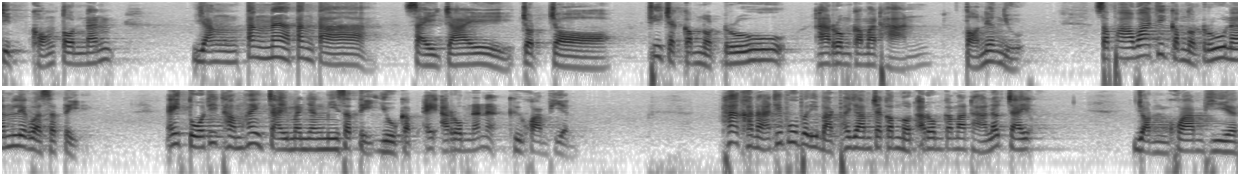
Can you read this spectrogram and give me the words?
จิตของตนนั้น ยังตั้งหน้าตั้งตา ใส่ใจ จดจ่อที่จะกำหนดรู้อารมณ์กรรมฐานต่อเนื่องอยู่ สภาวะที่กำหนดรู้นั้นเรียกว่าสติ ไอ้ตัวที่ทำให้ใจมันยังมีสติอยู่กับไอ้อารมณ์นั้นน่ะคือความเพียรถ้าขณะที่ผู้ปฏิบัติพยายามจะกำหนดอารมณ์กรรมฐานแล้วใจหย่อนความเพียร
